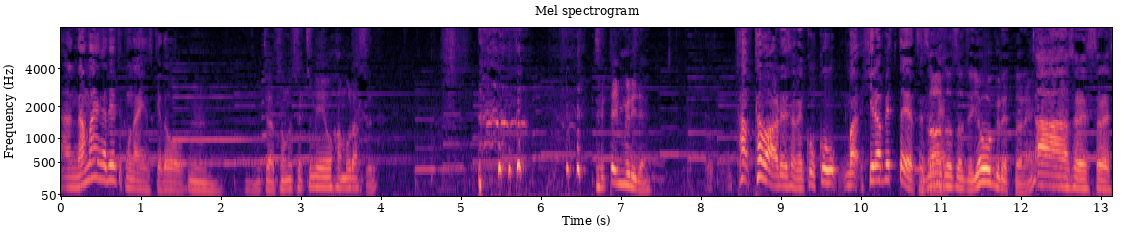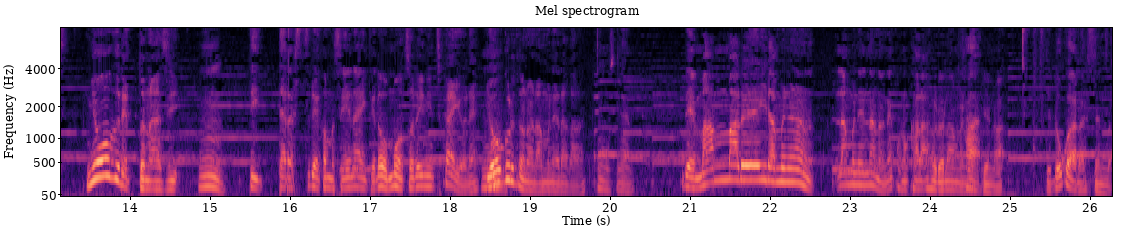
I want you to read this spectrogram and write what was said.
あ。名前が出てこないんですけど、うん。じゃあその説明をハモらす？絶対無理だよ。た、多分あれですよね。ここ、ま、平べったいやつですよね。そうそうそう。ヨーグレットね。ああ、それです、それです。ヨーグレットの味ってうん。言ったら失礼かもしれないけど、もうそれに近いよね。ヨーグルトのラムネだから。そうですね。で、まん丸いラムネなの、ラムネなのね、このカラフルラムネっていうのは。で、どこが出してんだ？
